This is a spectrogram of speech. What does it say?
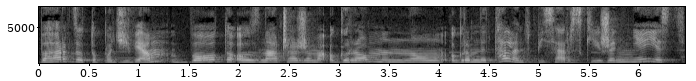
bardzo to podziwiam, bo to oznacza, że ma ogromną, ogromny talent pisarski, że nie jest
